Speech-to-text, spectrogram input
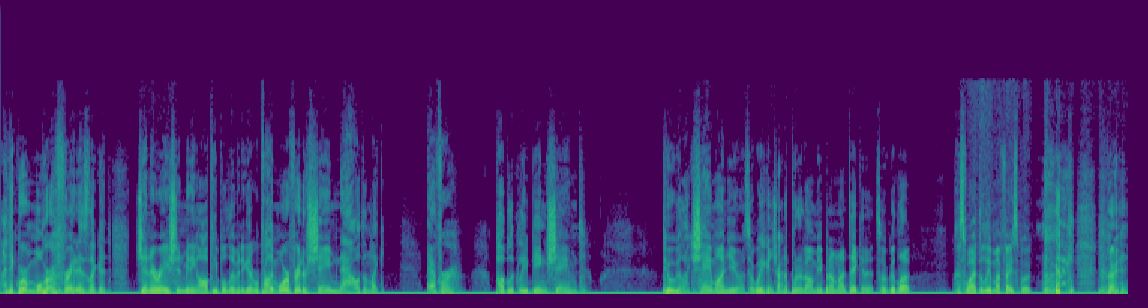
I think we're more afraid as like a generation, meaning all people living together. We're probably more afraid of shame now than like ever publicly being shamed people will be like, shame on you. It's like, well, you can try to put it on me, but I'm not taking it, so good luck. That's why I delete my Facebook. right?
